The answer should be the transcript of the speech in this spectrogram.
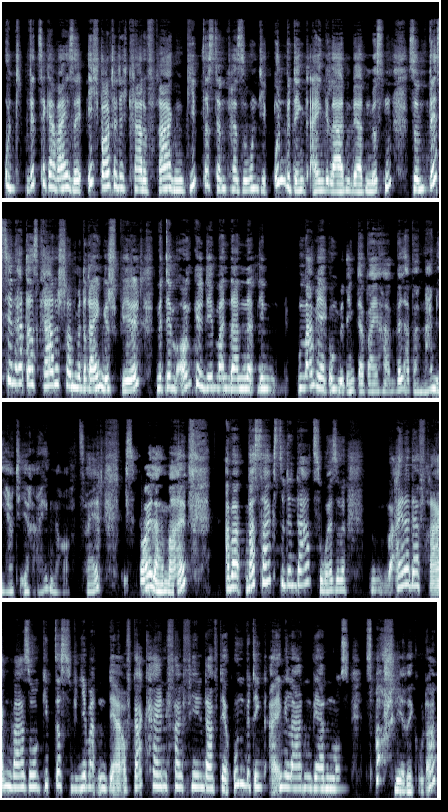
Und witzigerweise, ich wollte dich gerade fragen, gibt es denn Personen, die unbedingt eingeladen werden müssen? So ein bisschen hat das gerade schon mit reingespielt, mit dem Onkel, den man dann den Mami unbedingt dabei haben will. Aber Mami hatte ihre eigene Hochzeit. Ich spoiler mal. Aber was sagst du denn dazu? Also einer der Fragen war so, gibt es jemanden, der auf gar keinen Fall fehlen darf, der unbedingt eingeladen werden muss? Ist auch schwierig, oder?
